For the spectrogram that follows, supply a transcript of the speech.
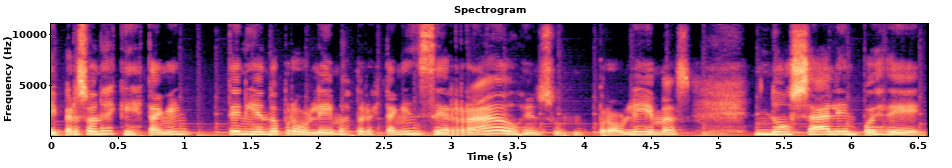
Hay personas que están teniendo problemas, pero están encerrados en sus problemas. No salen pues de,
